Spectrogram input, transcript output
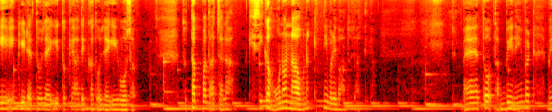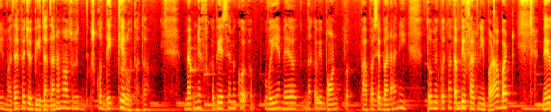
इनकी डेथ हो जाएगी तो क्या दिक्कत हो जाएगी वो सब। तो तब पता चला किसी का होना ना होना कितनी बड़ी बात हो जाती है मैं तो तब भी नहीं बट मेरी मदर पे जो बीता था ना मैं उस, उसको देख के रोता था। मैं अपने कभी ऐसे मेरे को वही है, मेरा उतना कभी बॉन्ड पापा से बना नहीं तो मेरे को इतना तब भी फ़र्क नहीं पड़ा बट मैं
